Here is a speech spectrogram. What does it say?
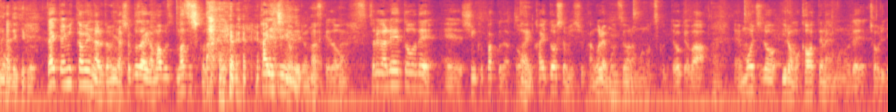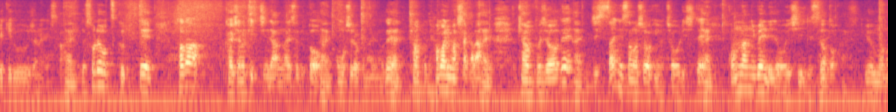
目でもできる。大体3日目になるとみんな食材がまぶ貧しくなって買い出しに降りるんですけど、はいはいそれが冷凍で、えー真空パックだとはい。解凍しても1週間ぐらい持つようなものを作っておけば、えーもう一度色も変わってないもので調理できるじゃないですか、はい。でそれを作ってただ会社のキッチンで案内するとはい。面白くないので、はい。キャンプにはまりましたから、はい。キャンプ場ではい。実際にその商品を調理して、はい。こんなに便利で美味しいですよはい。とい。うもの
